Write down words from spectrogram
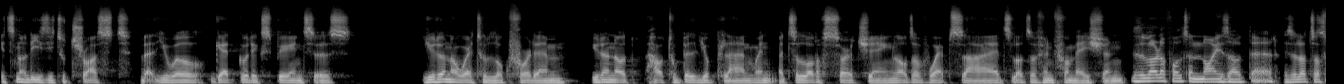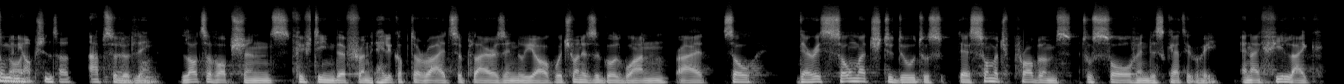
It's not easy to trust that you will get good experiences. You don't know where to look for them. You don't know how to build your plan when it's a lot of searching, lots of websites, lots of information. There's a lot of also noise out there. There's a lot of so many options out. Absolutely lots of options, 15 different helicopter ride suppliers in New York. Which one is a good one, right? So there is so much to do to, there's so much problems to solve in this category. And I feel like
